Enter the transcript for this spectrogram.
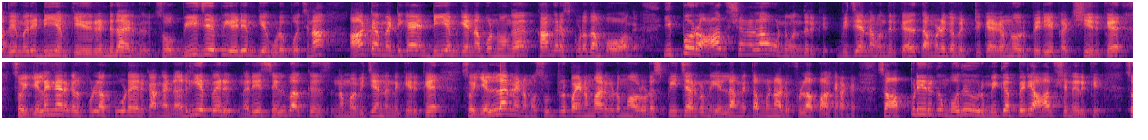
அதே மாதிரி டிஎம்கே ரெண்டு தான் இருந்தது. ஸோ பிஜேபி ஏடிஎம்கே கூட போச்சுன்னா ஆட்டோமேட்டிக்காக டிஎம்கே என்ன பண்ணுவாங்க? காங்கிரஸ் கூட தான் போவாங்க. இப்போ ஒரு ஆப்ஷனலாக ஒன்று வந்திருக்கு. விஜய் அண்ணன் வந்திருக்காரு. தமிழக வெற்றி கழகம்னு ஒரு பெரிய கட்சி இருக்குது ஸோ இளைஞர்கள் ஃபுல்லாக கூட இருக்காங்க. நிறைய பேர் நிறைய செல்வாக்கு நம்ம விஜய் அண்ணனுக்கு இருக்குது ஸோ எல்லாமே நம்ம சுற்றுப்பயணமாக இருக்கட்டும் அவரோட ஸ்பீச்சாக இருக்கட்டும் எல்லாமே தமிழ்நாடு ஃபுல்லாக பார்க்குறாங்க ஸோ அப்படி இருக்கும்போது ஒரு மிகப்பெரிய ஆப்ஷன் இருக்குது ஸோ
